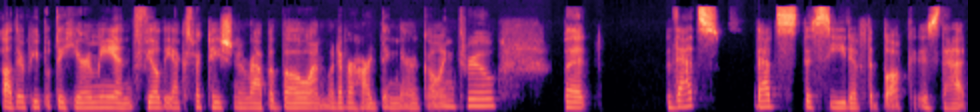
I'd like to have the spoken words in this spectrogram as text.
other people to hear me and feel the expectation to wrap a bow on whatever hard thing they're going through. But that's that's the seed of the book is that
